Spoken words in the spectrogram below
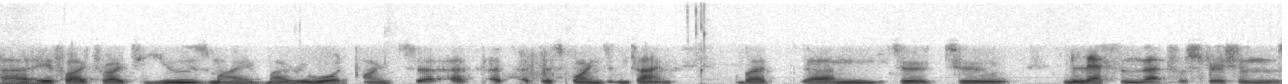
uh, if I tried to use my, my reward points uh, at, at, at this point in time. But um, to, to lessen that frustrations,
